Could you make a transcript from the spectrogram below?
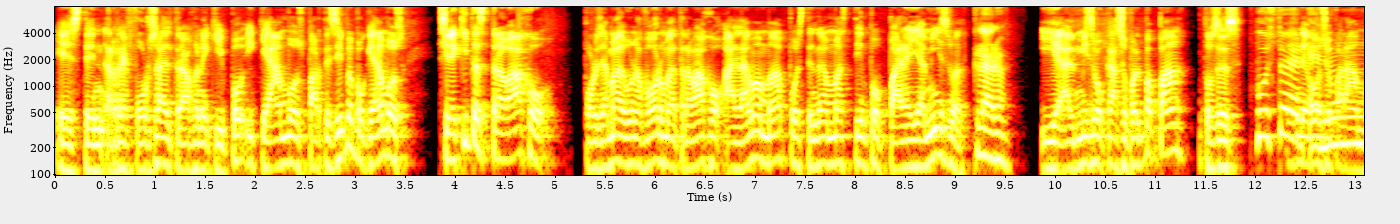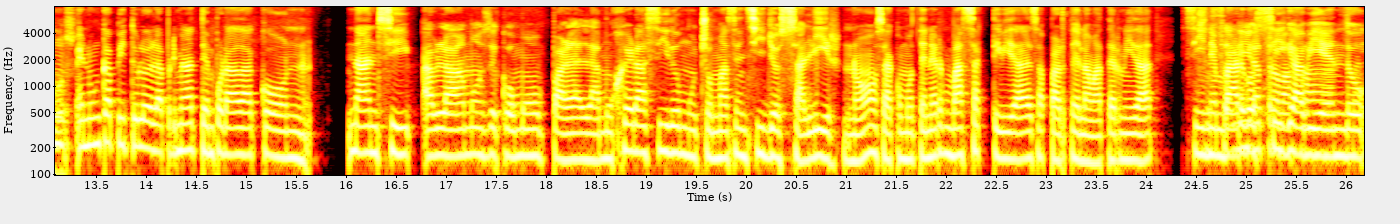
este, reforzar el trabajo en equipo y que ambos participen, porque ambos, si le quitas trabajo, por llamar de alguna forma, trabajo a la mamá, pues tendrá más tiempo para ella misma. Claro. Y al mismo caso para el papá. Entonces, Justo Es en, negocio en para un, ambos. en un capítulo de la primera temporada con Nancy hablábamos de cómo para la mujer ha sido mucho más sencillo salir, ¿no? O sea, como tener más actividades aparte de la maternidad. Sin sea, embargo, sigue habiendo,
